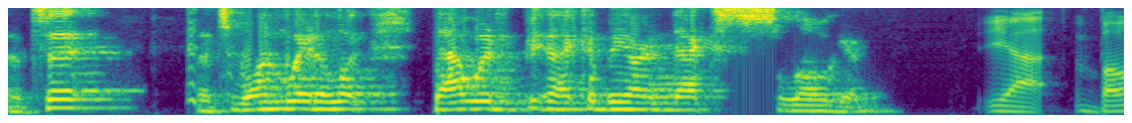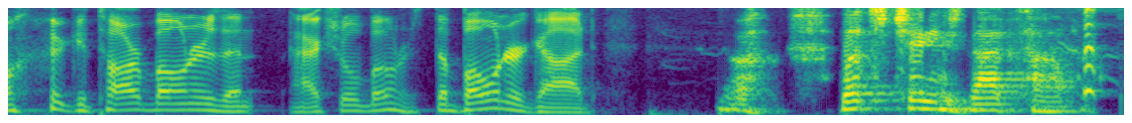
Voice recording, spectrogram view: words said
That's it. That's one way to look. That would be, that could be our next slogan. Yeah, bo- guitar boners and actual boners. The boner god. Uh, let's change that topic.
